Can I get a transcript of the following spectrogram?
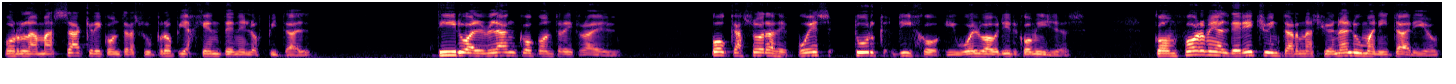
por la masacre contra su propia gente en el hospital? Tiro al blanco contra Israel. Pocas horas después, Turk dijo, y vuelvo a abrir comillas, conforme al derecho internacional humanitario,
